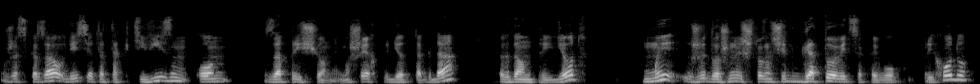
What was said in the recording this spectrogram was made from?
уже сказал, весь этот активизм, он запрещенный. Машех придет тогда, когда он придет. Мы же должны, что значит готовиться к его приходу.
